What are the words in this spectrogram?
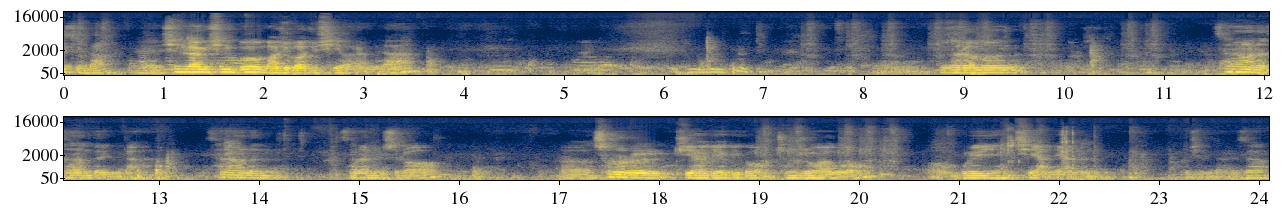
말절이 있겠습니다. 네, 신랑 신부 마주 봐 주시기 바랍니다. 두 사람은 사랑하는 사람들입니다. 사랑하는 사람일수록 어, 서로를 귀하게 여기고 존중하고 어, 무례히 해치 아니하는 것입니다. 그래서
